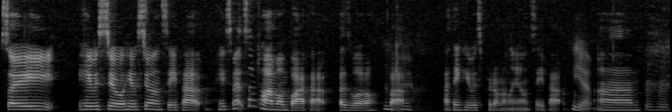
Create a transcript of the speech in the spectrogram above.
so he was still he was still on CPAP. He spent some time on BiPAP as well, but Okay. I think he was predominantly on CPAP. Yeah. Um, Mhm.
